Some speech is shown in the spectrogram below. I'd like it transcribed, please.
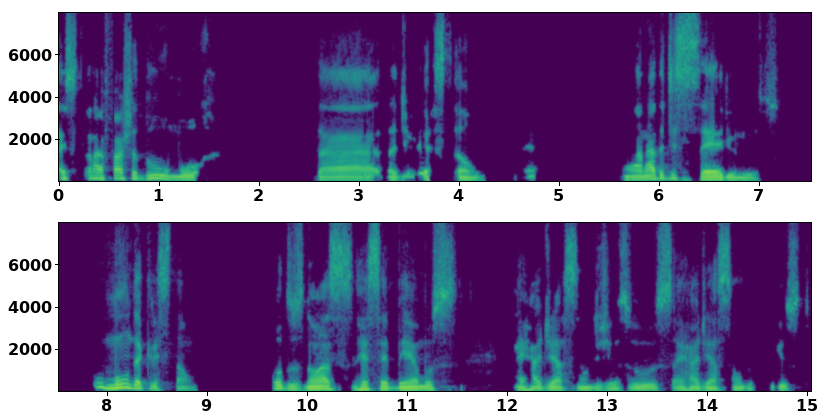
né, está na faixa do humor, da, da diversão. Né? Não há nada de sério nisso. O mundo é cristão. Todos nós recebemos a irradiação de Jesus, a irradiação do Cristo.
